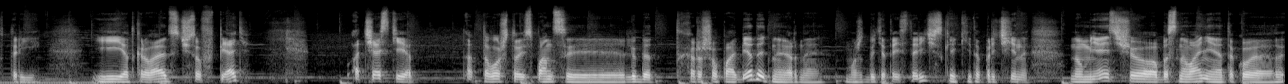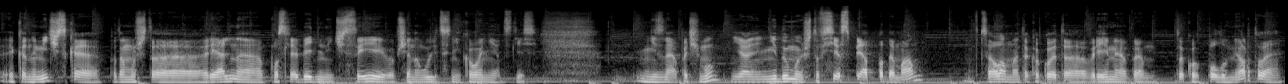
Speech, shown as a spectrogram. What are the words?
в 3, и открываются часов в 5. Отчасти от, от того, что испанцы любят хорошо пообедать, наверное, может быть, это исторические какие-то причины, но у меня есть еще обоснование такое экономическое, потому что реально после обеденные часы вообще на улице никого нет здесь. Не знаю почему. Я не думаю, что все спят по домам. В целом это какое-то время прям такое полумертвое.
